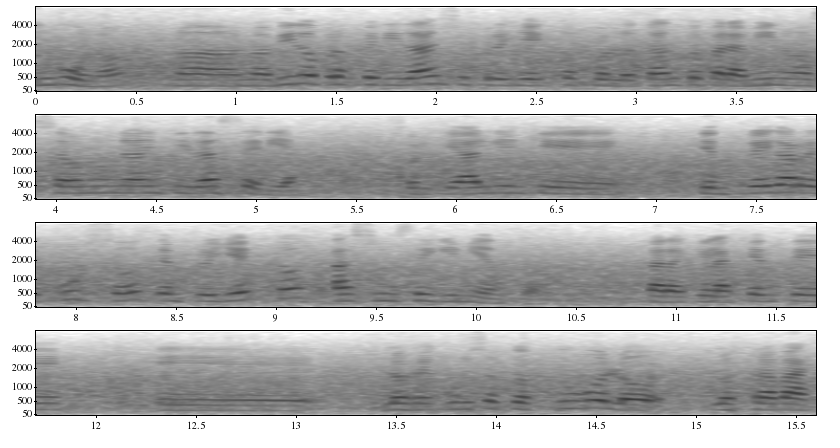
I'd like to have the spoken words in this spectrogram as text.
ninguno, no ha, habido prosperidad en sus proyectos, por lo tanto para mí no son una entidad seria, porque alguien que, entrega recursos en proyectos hace un seguimiento para que la gente eh, los recursos que obtuvo los trabaje.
